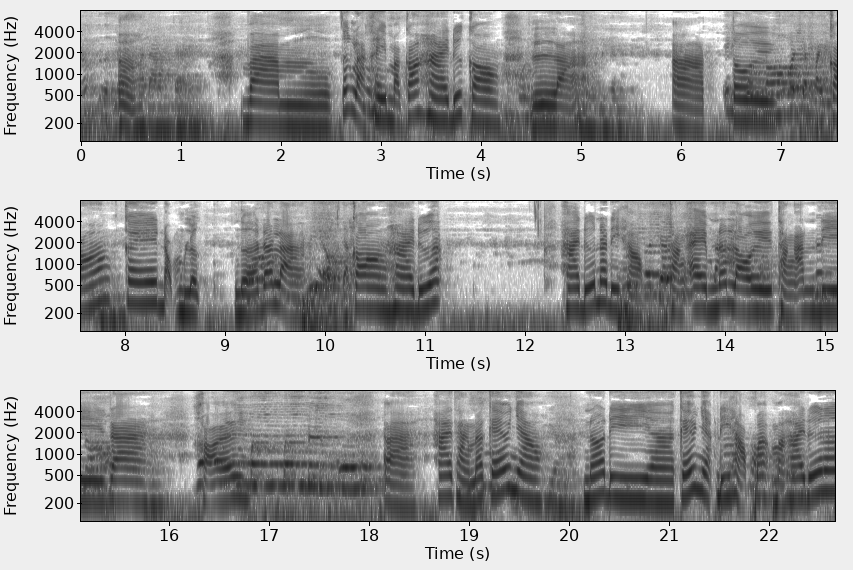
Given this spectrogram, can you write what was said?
ก็เกิดแรงบันดาลใจ và ừm, tức là khi mà có hai đứa con là เรียน à, tôi có cái động lực nữa đó là con hai đứa hai đứa nó đi học thằng em nó lôi thằng anh đi ra khỏi มึงมึงดึงกู à hai thằng nó kéo nhau nó đi à, kéo nhau đi học á mà hai đứa nó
